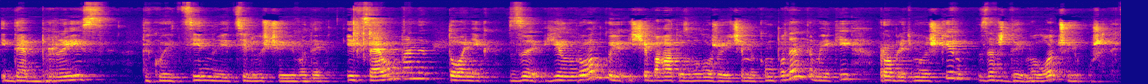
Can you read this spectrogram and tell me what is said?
іде бриз такої цінної цілющої води. І це у мене тонік з гіалуронкою і ще багато зволожуючими компонентами, які роблять мою шкіру завжди молодшою у житті.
